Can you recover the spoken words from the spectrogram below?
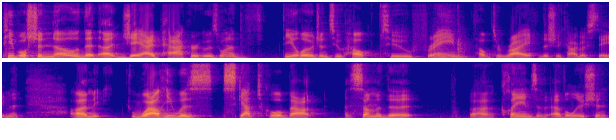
people should know that uh, J.I. Packer, who is one of the theologians who helped to frame, helped to write the Chicago statement, um, while he was skeptical about some of the uh, claims of evolution,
